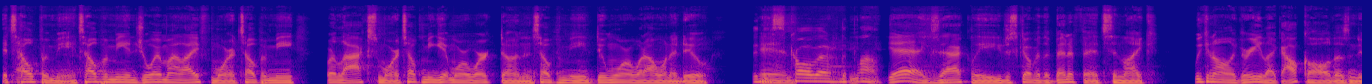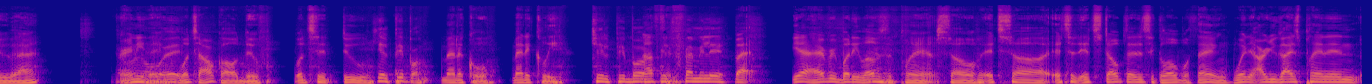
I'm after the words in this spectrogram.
It's helping me. It's helping me enjoy my life more. It's helping me relax more. It's helping me get more work done. It's helping me do more of what I want to do. They and- discover the plant. Yeah, exactly. You discover the benefits and like we can all agree like alcohol doesn't do that or No, no anything. way. What's alcohol do? What's it do Kill people, medical medically? kill people, Nothing. kill family. But yeah, everybody loves the plant. So it's uh it's a, it's dope that it's a global thing. When are you guys planning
